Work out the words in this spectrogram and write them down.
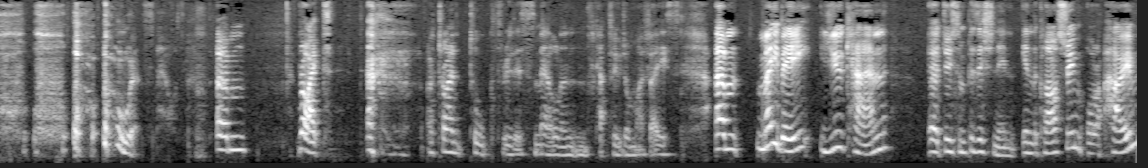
oh, it smells. Um, right. I try and talk through this smell and cat food on my face. Um, maybe you can uh, do some positioning in the classroom or at home.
